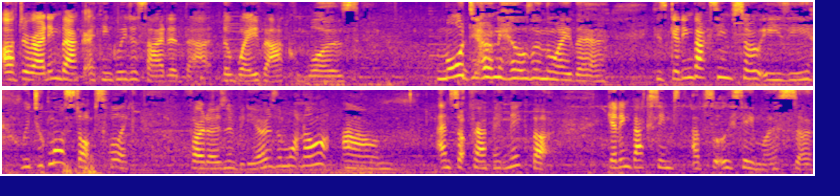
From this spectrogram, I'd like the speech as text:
After riding back, I think we decided that the way back was more downhill than the way there because getting back seemed so easy. We took more stops for like photos and videos and whatnot um, and stop for our picnic, but getting back seems absolutely seamless. So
